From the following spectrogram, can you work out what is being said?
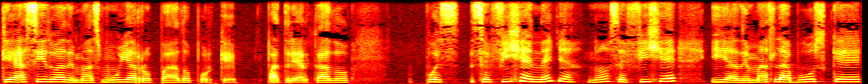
que ha sido además muy arropado porque patriarcado pues se fije en ella, ¿no? Se fije y además la busque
